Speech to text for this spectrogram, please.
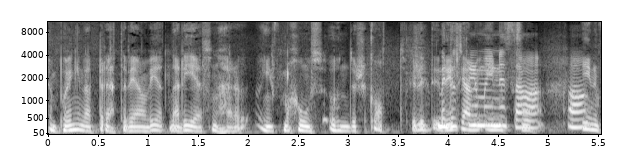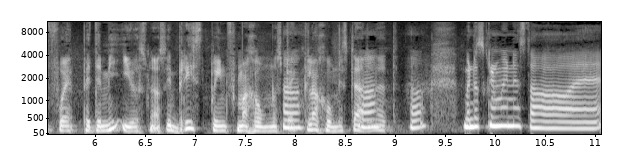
Men poängen är att berätta det man vet när det är sån här informationsunderskott. För det, Men då det är man info, nästan, ja. infoepidemi just nu, alltså brist på information och spekulation ja. istället. Ja. Men då skulle man nästan ha eh,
